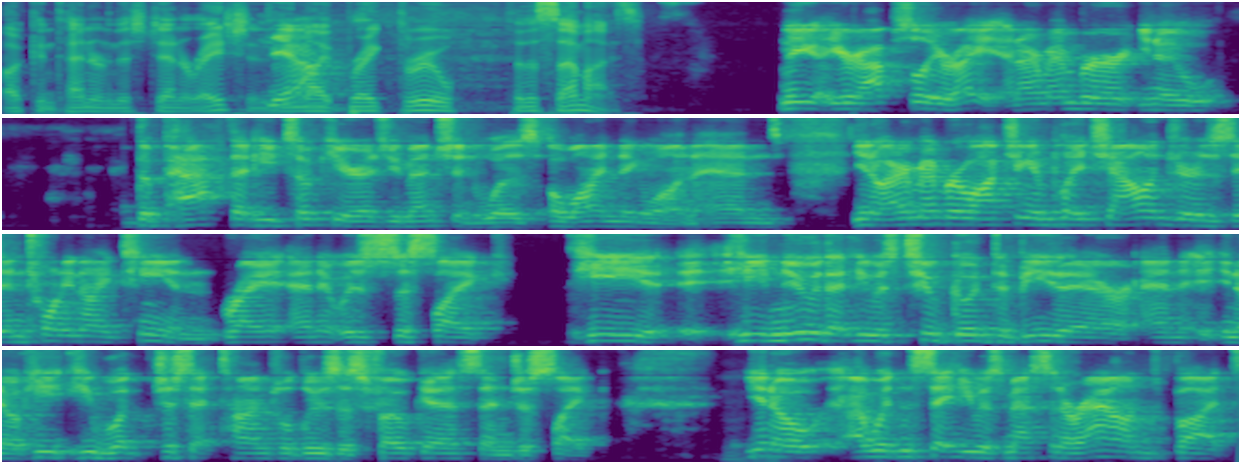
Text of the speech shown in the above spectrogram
a contender in this generation. Yeah. He might break through to the semis. You're absolutely right. And I remember, you know, the path that he took here, as you mentioned, was a winding one. And, you know, I remember watching him play challengers in 2019, right? And it was just like, he he knew that he was too good to be there. And you know he he would just at times would lose his focus and just like you know i wouldn't say he was messing around but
